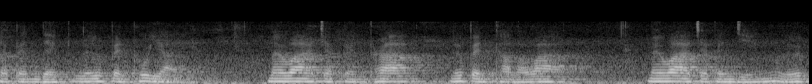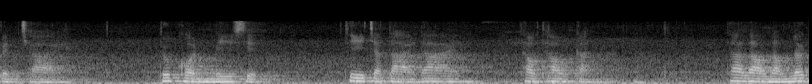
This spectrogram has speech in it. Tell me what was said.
จะเป็นเด็กหรือเป็นผู้ใหญ่ ไม่ว่าจะเป็นพระหรือเป็นคารวะไม่ว่าจะเป็นหญิงหรือเป็นชาย ทุกคนมีสิทธิ์ที่จะตายได้เท่าๆกัน ถ้าเราลำลึก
